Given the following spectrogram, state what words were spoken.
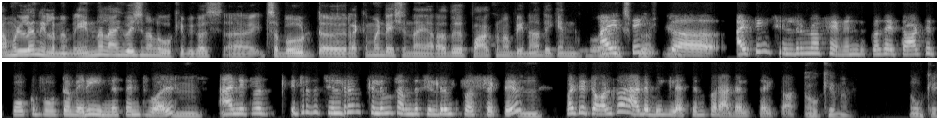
தமிழ்லன்னு இல்ல மேம் என்ன லாங்குவேஜ்னாலும் okay because it's about recommendation தான் யாராவது பார்க்கணும் அப்படின்னா they can go I think uh, I think Children of Heaven because I thought it spoke about a very innocent world and it was it was a children's film from the children's perspective Mm. but it also had a big lesson for adults I thought. Okay ma'am okay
